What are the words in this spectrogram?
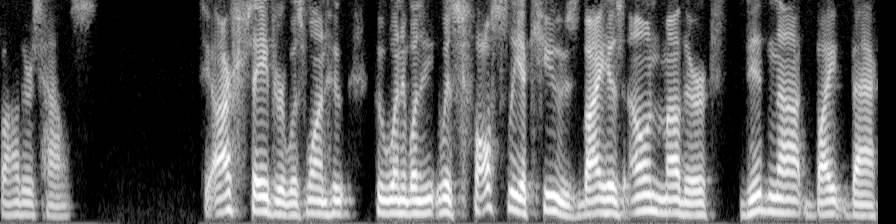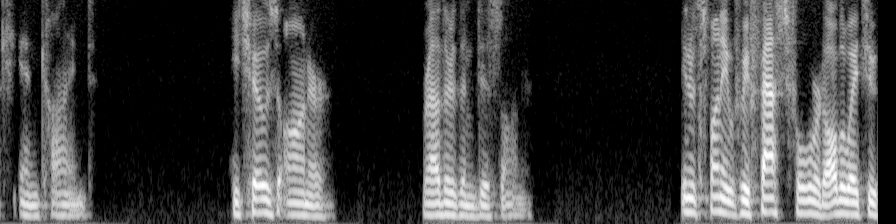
Father's house? See, our Savior was one who, who when, when he was falsely accused by his own mother, did not bite back in kind. He chose honor rather than dishonor. You know, it's funny if we fast forward all the way to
